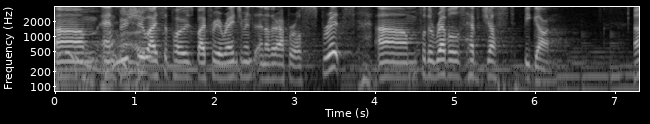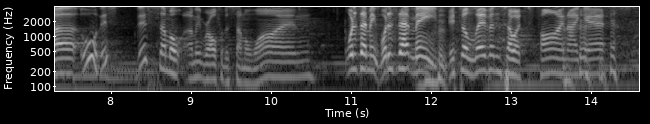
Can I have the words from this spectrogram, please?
Um, and Bushu, I suppose, by prearrangement, another Aperol Spritz, um, for the revels have just begun. Uh, ooh, this this summer. I mean, roll for the summer wine. What does that mean? What does that mean? It's eleven, so it's fine, I guess.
